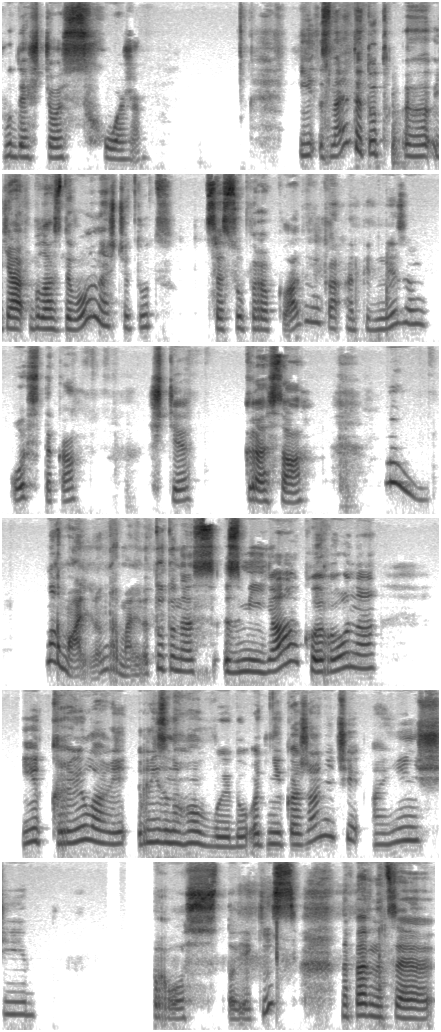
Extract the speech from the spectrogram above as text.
буде щось схоже. І знаєте, тут е, я була здивована, що тут це супер обкладинка, а під низом ось така ще краса. Ну, нормально, нормально. Тут у нас змія, корона і крила різного виду. Одні кажанячі, а інші просто якісь. Напевне, це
